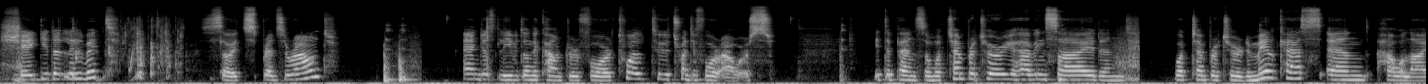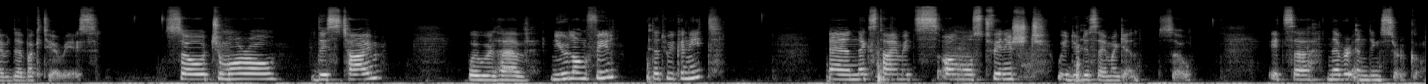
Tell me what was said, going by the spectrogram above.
Shake it a little bit so it spreads around and just leave it on the counter for 12 to 24 hours. It depends on what temperature you have inside and what temperature the milk has and how alive the bacteria is. So tomorrow, this time, we will have new långfil that we can eat. And next time it's almost finished, we do the same again. So it's a never-ending circle.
